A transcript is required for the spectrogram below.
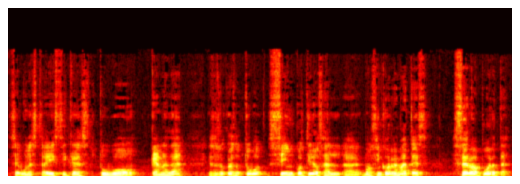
según las estadísticas, tuvo Canadá, eso es curioso, tuvo 5 tiros al, bueno, 5 remates, 0 a puerta.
